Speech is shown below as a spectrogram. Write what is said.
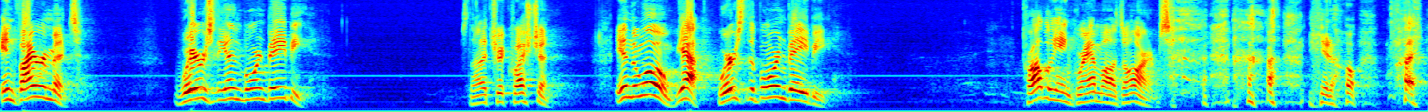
environment. Where's the unborn baby? It's not a trick question. In the womb, yeah. Where's the born baby? Probably in grandma's arms. you know, but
